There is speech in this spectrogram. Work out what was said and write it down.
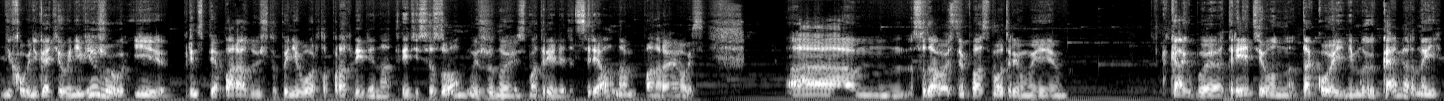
никакого негатива не вижу, и, в принципе, я порадуюсь, что Пенниворта продлили на третий сезон. Мы с женой смотрели этот сериал, нам понравилось. А, с удовольствием посмотрим и как бы третий, он такой немного камерный,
